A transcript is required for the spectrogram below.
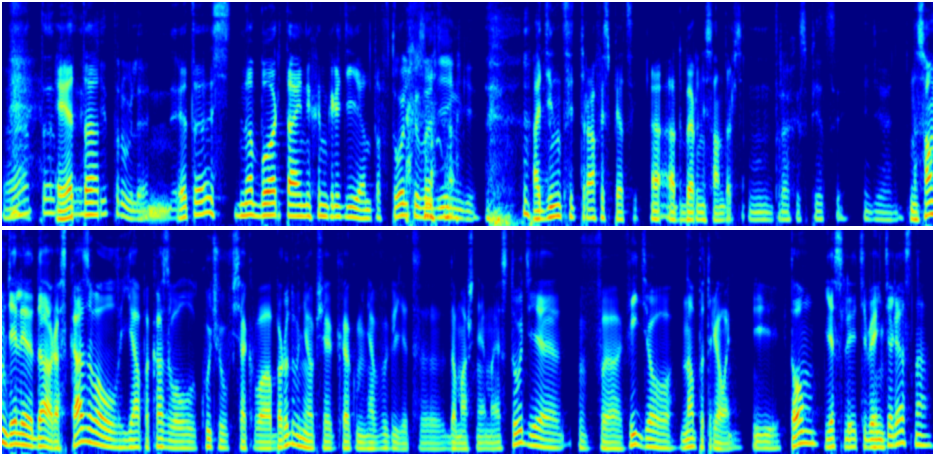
Это хитруля. Это набор тайных ингредиентов. Только за деньги. 11 трав и специй а, от Берни Сандерса. Трав и специи. Идеально. На самом деле, да, рассказывал, я показывал кучу всякого оборудования вообще, как у меня выглядит э, домашняя моя студия в видео на Патреоне. И Том, если тебе интересно,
